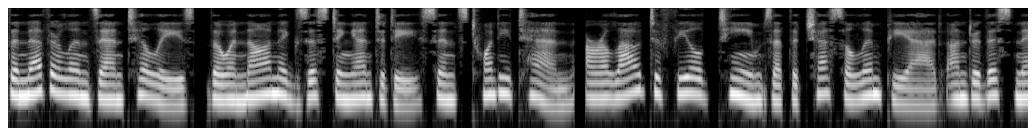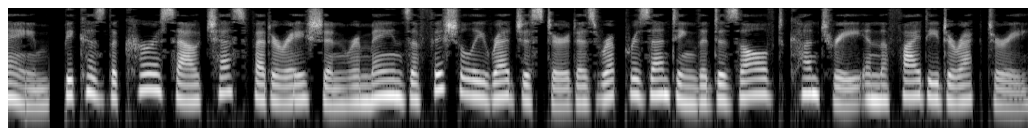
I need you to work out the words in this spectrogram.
The Netherlands Antilles, though a non-existing entity since 2010, are allowed to field teams at the Chess Olympiad under this name, because the Curaçao Chess Federation remains officially registered as representing the dissolved country in the FIDE directory.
